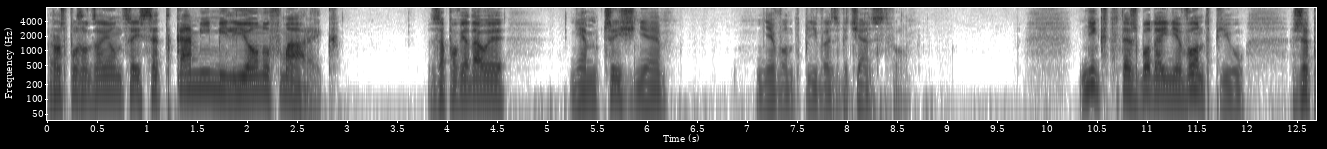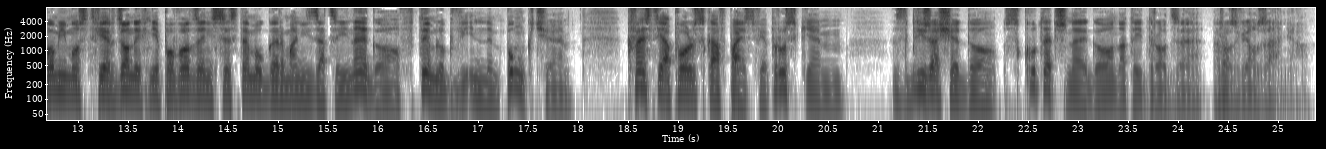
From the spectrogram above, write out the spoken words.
rozporządzającej setkami milionów marek. Zapowiadały Niemczyźnie niewątpliwe zwycięstwo. Nikt też bodaj nie wątpił, że pomimo stwierdzonych niepowodzeń systemu germanizacyjnego w tym lub w innym punkcie, kwestia polska w państwie pruskim zbliża się do skutecznego na tej drodze rozwiązania.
